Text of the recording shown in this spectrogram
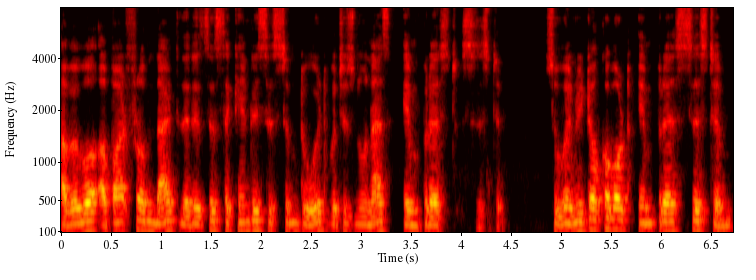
however apart from that there is a secondary system to it which is known as imprest system so when we talk about imprest system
